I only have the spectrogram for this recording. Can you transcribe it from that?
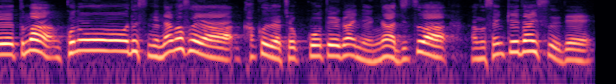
えーとまあ、このですね長さや角度や直行という概念が実はあの線形代数で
